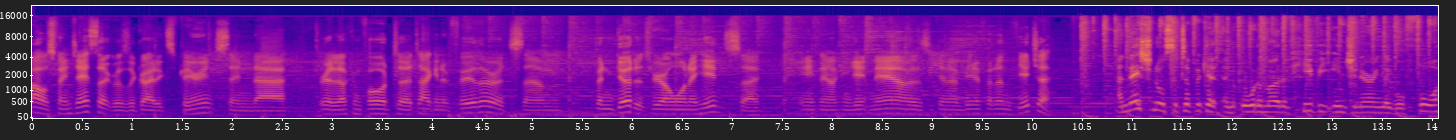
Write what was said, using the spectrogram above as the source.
Oh, it was fantastic. It was a great experience and uh, really looking forward to taking it further. It's um, been good. It's where I want to head, so anything I can get now is going to benefit in the future. A national certificate in automotive heavy engineering level 4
